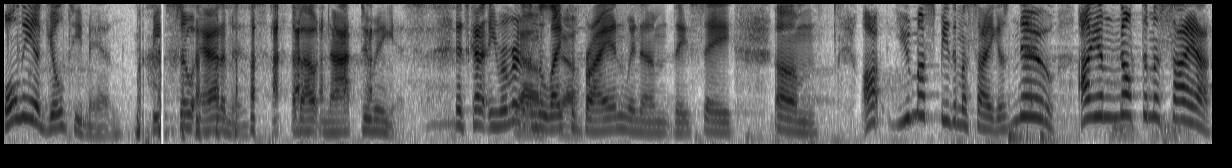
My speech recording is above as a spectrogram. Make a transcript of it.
only a guilty man would be so adamant about not doing it. It's kind of you remember Yeah, in the life yeah. of Brian when um, they say, um, "Uh, "You must be the Messiah." He goes, "No, I am not the Messiah.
